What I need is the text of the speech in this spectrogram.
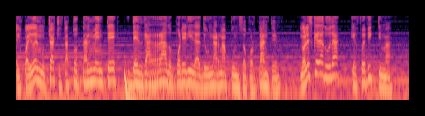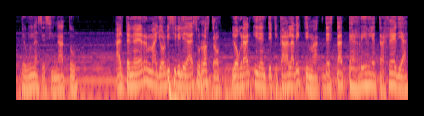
El cuello del muchacho está totalmente desgarrado por heridas de un arma punzocortante. No les queda duda que fue víctima de un asesinato. Al tener mayor visibilidad de su rostro, logran identificar a la víctima de esta terrible tragedia,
